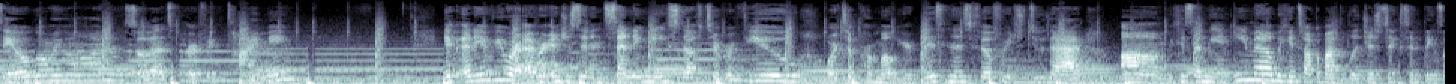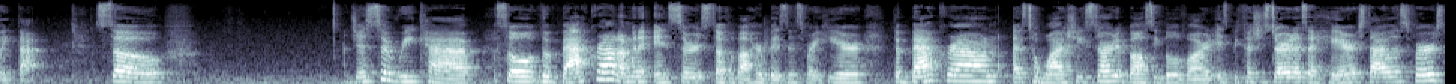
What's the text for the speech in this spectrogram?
sale going on, so that's perfect timing. If any of you are ever interested in sending me stuff to review or to promote your business, feel free to do that. Um, you can send me an email. We can talk about the logistics and things like that. So, just to recap, so the background, I'm going to insert stuff about her business right here. The background as to why she started Bossy Boulevard is because she started as a hairstylist first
